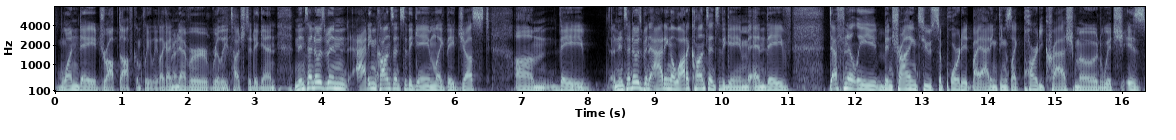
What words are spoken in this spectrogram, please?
one day dropped off completely. Like I never really touched it again. Nintendo has been adding content to the game. Like they just um, they Nintendo has been adding a lot of content to the game, and they've definitely been trying to support it by adding things like Party Crash mode, which is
